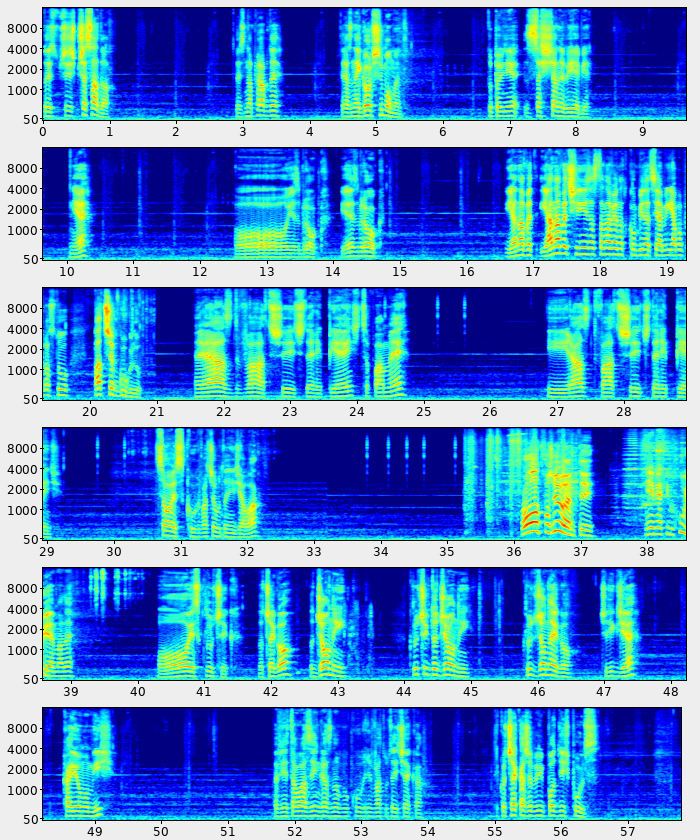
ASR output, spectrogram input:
To jest przecież przesada. To jest naprawdę teraz najgorszy moment. Tu pewnie za ścianę wyjebie. Nie? O, jest brok. Jest brok. Ja nawet, ja nawet się nie zastanawiam nad kombinacjami, ja po prostu patrzę w Google. Raz, dwa, trzy, cztery, pięć, cofamy. I raz, dwa, trzy, cztery, pięć. Co jest kurwa, czemu to nie działa? O, otworzyłem ty! Nie wiem jakim chujem, ale... O, jest kluczyk. Do czego? Do Johnny. Kluczyk do Johnny. Klucz Johnego. Czyli gdzie? Kajomomiś? Pewnie ta łazynga znowu kurwa tutaj czeka. Tylko czeka, żeby mi podnieść puls.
